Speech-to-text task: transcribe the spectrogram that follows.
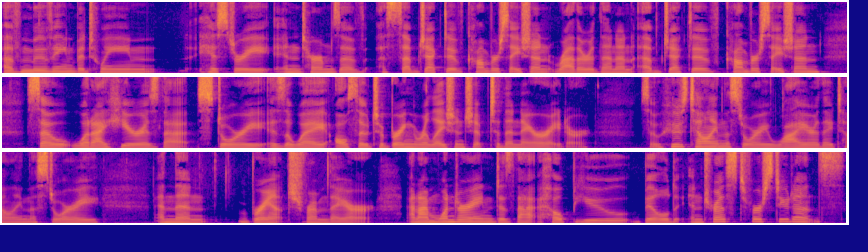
of moving between history in terms of a subjective conversation rather than an objective conversation. So, what I hear is that story is a way also to bring relationship to the narrator. So, who's telling the story? Why are they telling the story? And then branch from there. And I'm wondering, does that help you build interest for students?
